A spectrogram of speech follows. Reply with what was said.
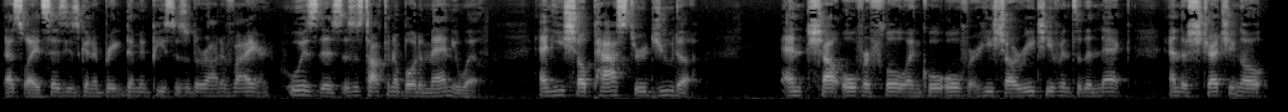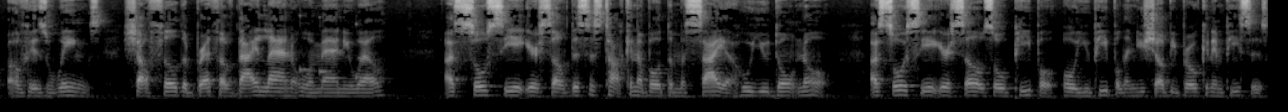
That's why it says he's going to break them in pieces with the rod of iron. Who is this? This is talking about Emmanuel. And he shall pass through Judah and shall overflow and go over. He shall reach even to the neck, and the stretching out of his wings shall fill the breadth of thy land, O Emmanuel. Associate yourself. This is talking about the Messiah, who you don't know. Associate yourselves, O people, O you people, and you shall be broken in pieces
